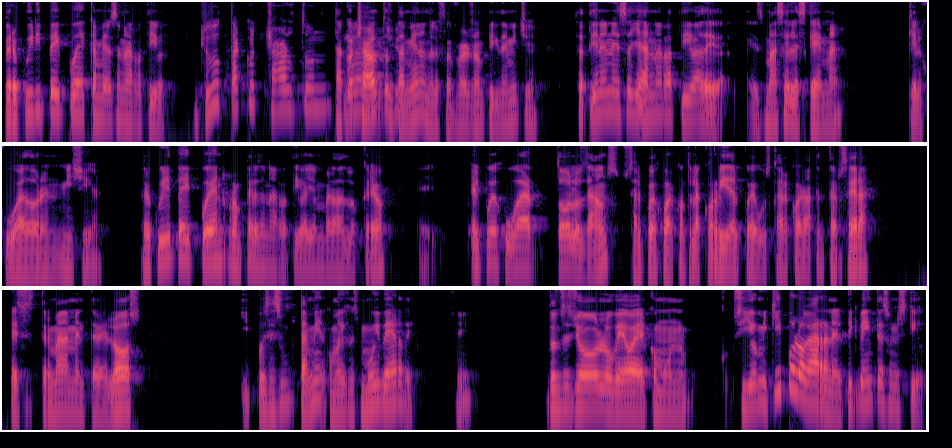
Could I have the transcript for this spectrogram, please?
Pero Pay puede cambiar esa narrativa. Incluso Taco Charlton. Taco Charlton también, donde le fue first round pick de Michigan. O sea, tienen esa ya narrativa de es más el esquema que el jugador en Michigan. Pero Pay pueden romper esa narrativa, yo en verdad lo creo. Eh, él puede jugar todos los downs, o sea, él puede jugar contra la corrida, él puede buscar el quarterback en tercera. Es extremadamente veloz. Y pues es también, como dije, es muy verde. Entonces yo lo veo a él como un... Si yo mi equipo lo agarra en el pick 20 es un steal.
